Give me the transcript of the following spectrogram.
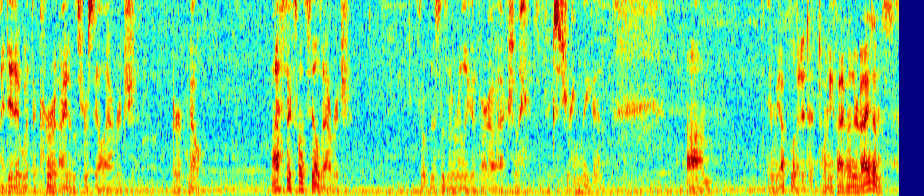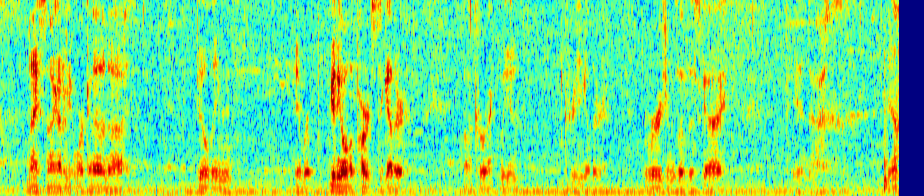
I did it with the current items for sale average, or no, last six months sales average. So this is a really good part out actually. It's extremely good. Um, and we uploaded it, 2,500 items. Nice, now I gotta get working on uh, building him or getting all the parts together uh, correctly and creating other versions of this guy. And uh, yeah,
